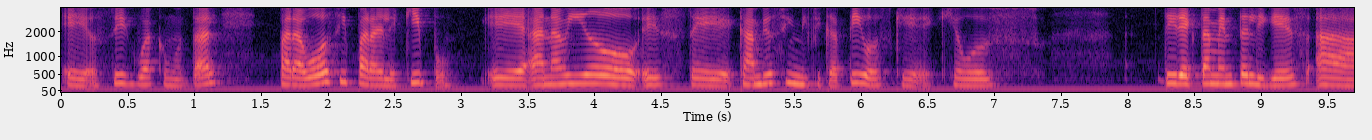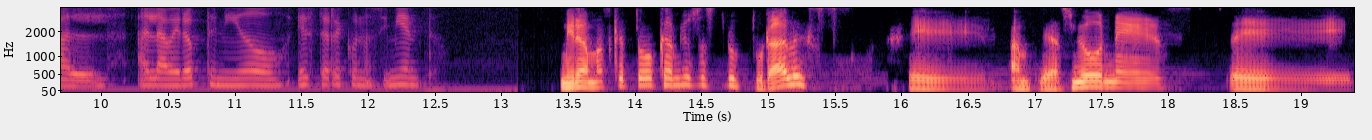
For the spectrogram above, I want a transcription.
eh, o SIGWA como tal, para vos y para el equipo? Eh, ¿Han habido este, cambios significativos que, que vos directamente ligues al, al haber obtenido este reconocimiento? Mira, más que todo cambios estructurales, eh, ampliaciones, eh,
